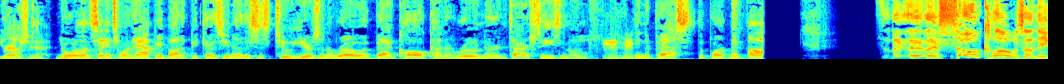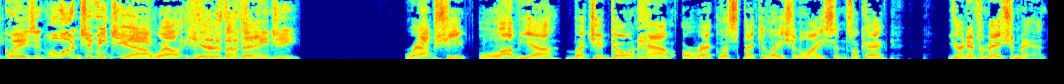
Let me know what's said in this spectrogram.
You Rap like sheet. that? New Orleans Saints weren't happy about it because you know this is two years in a row a bad call kind of ruined their entire season on, in the pass department. Uh, So they're, they're, they're so close on the equation. Oh, well, Jimmy G. Yeah, well, What here's the thing. Jimmy G. Rap sheet, love ya, but you don't have a reckless speculation license, okay? You're an information man,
